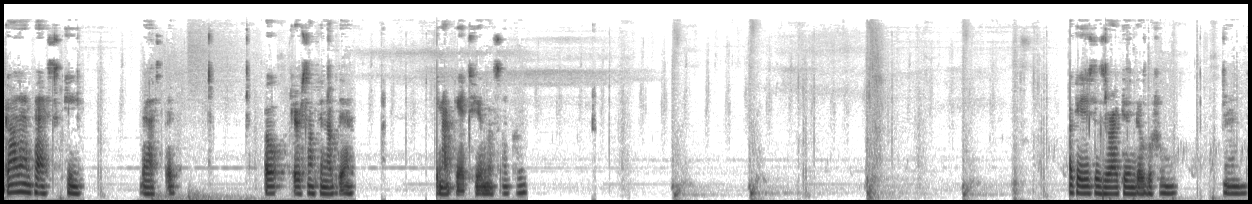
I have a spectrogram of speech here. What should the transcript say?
Galampaski bastard. Oh, there's something up there. Cannot get here, most likely. Okay, this is where I couldn't go before. And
